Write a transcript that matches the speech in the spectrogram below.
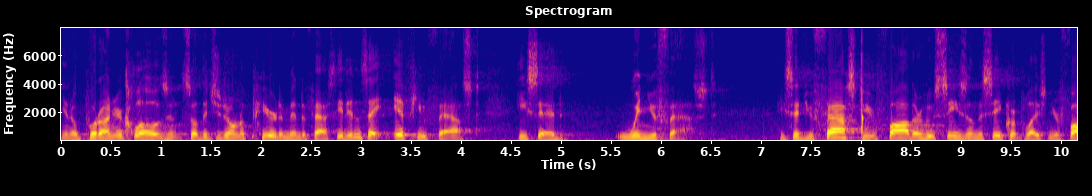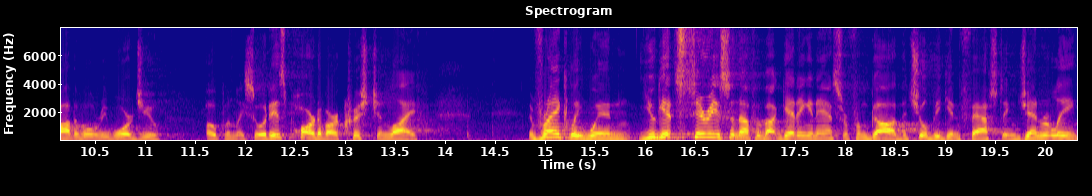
you know, put on your clothes and, so that you don't appear to men to fast. He didn't say if you fast, he said when you fast. He said, You fast to your Father who sees in the secret place, and your Father will reward you openly. So it is part of our Christian life. And frankly, when you get serious enough about getting an answer from God that you'll begin fasting, generally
